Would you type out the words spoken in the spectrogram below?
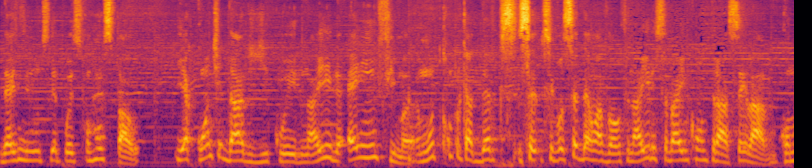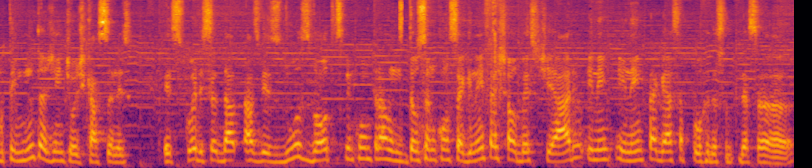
10 minutos depois com respawn. E a quantidade de coelho na ilha é ínfima. É muito complicado. Deve que, se, se você der uma volta na ilha, você vai encontrar, sei lá, como tem muita gente hoje caçando esse, esse coelho, você dá às vezes duas voltas pra encontrar um. Então você não consegue nem fechar o bestiário e nem, e nem pegar essa porra dessa, dessa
